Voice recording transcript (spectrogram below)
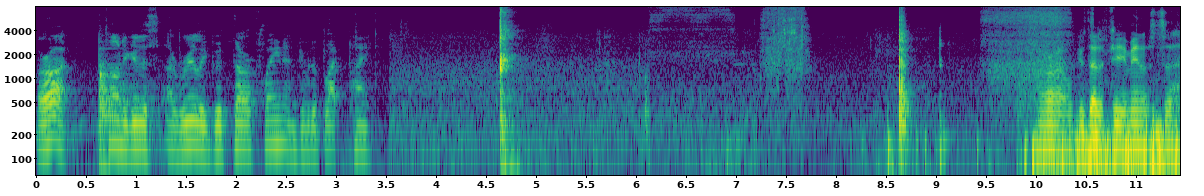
Alright, time to give this a really good thorough clean and give it a black paint. Alright, we'll give that a few minutes to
